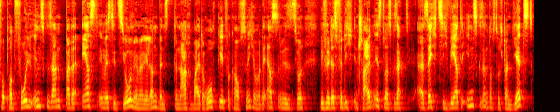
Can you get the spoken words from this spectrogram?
Portfolio insgesamt bei der ersten Investition, wir haben ja gelernt, wenn es danach weiter hochgeht, verkaufst du nicht, aber bei der ersten Investition, wie viel das für dich entscheidend ist. Du hast gesagt, 60 äh, Werte insgesamt hast du Stand jetzt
